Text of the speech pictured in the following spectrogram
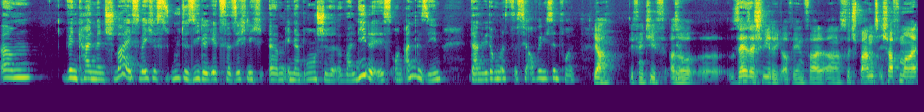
ähm, wenn kein Mensch weiß, welches Gütesiegel jetzt tatsächlich ähm, in der Branche valide ist und angesehen, dann wiederum ist es ja auch wenig sinnvoll. Ja, definitiv. Also äh, sehr, sehr schwierig auf jeden Fall. Äh, es wird spannend. Ich hoffe mal,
